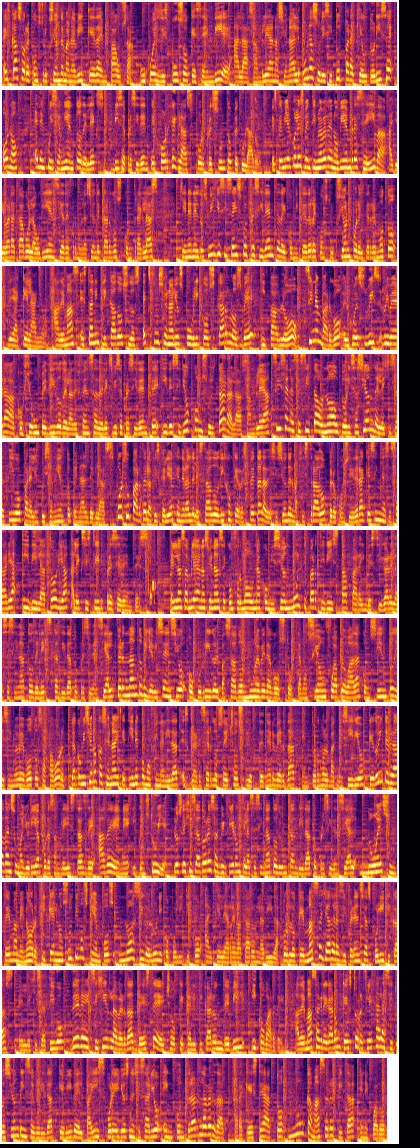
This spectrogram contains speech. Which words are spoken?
El caso reconstrucción de Manabí queda en pausa. Un juez dispuso que se envíe a la Asamblea Nacional una solicitud para que autorice o no el enjuiciamiento del ex vicepresidente Jorge Glass por presunto peculado. Este miércoles 29 de noviembre se iba a llevar a cabo la audiencia de formulación de cargos contra Glass quien en el 2016 fue presidente del Comité de Reconstrucción por el terremoto de aquel año. Además, están implicados los exfuncionarios públicos Carlos B. y Pablo O. Sin embargo, el juez Luis Rivera acogió un pedido de la defensa del ex vicepresidente y decidió consultar a la Asamblea si se necesita o no autorización del legislativo para el enjuiciamiento penal de Glass. Por su parte, la Fiscalía General del Estado dijo que respeta la decisión del magistrado, pero considera que es innecesaria y dilatoria al existir precedentes. En la Asamblea Nacional se conformó una comisión multipartidista para investigar el asesinato del ex candidato presidencial Fernando Villavicencio ocurrido el pasado 9 de agosto. La moción fue aprobada con 119 votos a favor. La comisión ocasional que tiene como finalidad esclarecer los hechos y obtener verdad en torno al magnicidio quedó integrada en su mayoría por asambleístas de ADN y Construye. Los legisladores advirtieron que el asesinato de un candidato presidencial no es un tema menor y que en los últimos tiempos no ha sido el único político al que le arrebataron la vida, por lo que más allá de las diferencias políticas, el legislativo debe exigir la verdad de este hecho que calificaron de vil y cobarde. Además, agregaron que esto refleja la situación de inseguridad que vive el país, por ello es necesario encontrar la verdad para que este acto nunca más se repita en Ecuador.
